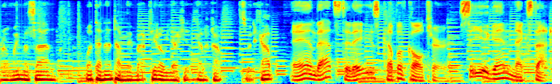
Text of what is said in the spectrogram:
เราไม่มาสร้างวัฒนธรรมในแบบที่เราอยากเห็นกันล่ะครับ สวัสดีครับ And that's today's Cup of Culture. See you again next time.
